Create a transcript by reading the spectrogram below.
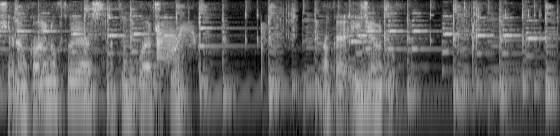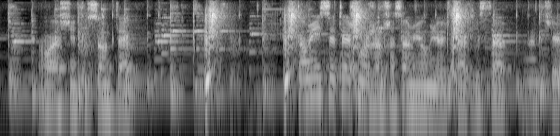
7 coinów tu jest, na tym kółeczku. Ok, idziemy tu. No właśnie, tu są te... To miejsce też można czasami ominąć, tak? Wystarczy...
